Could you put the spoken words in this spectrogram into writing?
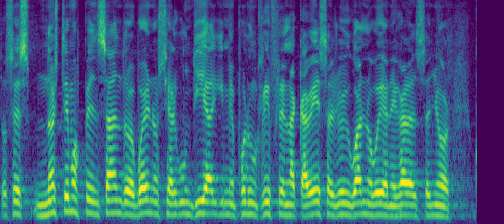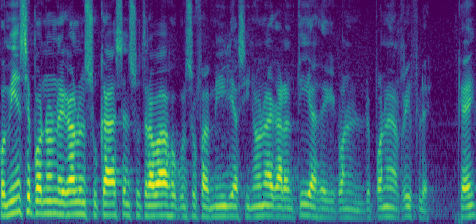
Entonces, no estemos pensando, bueno, si algún día alguien me pone un rifle en la cabeza, yo igual no voy a negar al Señor. Comience por no negarlo en su casa, en su trabajo, con su familia, si no, no hay garantías de que le ponen el rifle. ¿okay?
